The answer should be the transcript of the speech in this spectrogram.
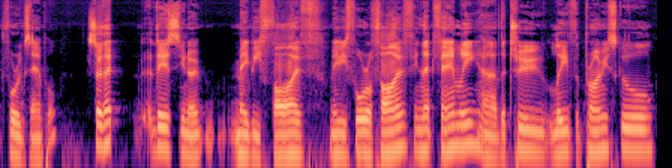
for example. So, that there's you know maybe five, maybe four or five in that family. Uh, the two leave the primary school.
